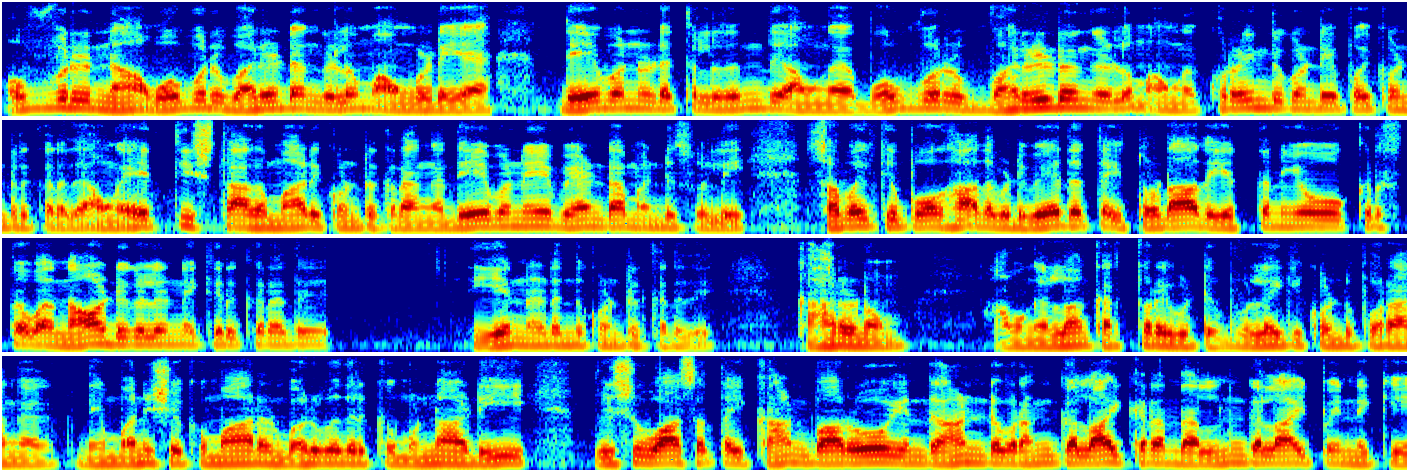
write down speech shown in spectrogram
ஒவ்வொரு நா ஒவ்வொரு வருடங்களும் அவங்களுடைய தேவனிடத்திலிருந்து அவங்க ஒவ்வொரு வருடங்களும் அவங்க குறைந்து கொண்டே போய் கொண்டிருக்கிறது. அவங்க ஏத்திஸ்டாக மாறிக்கொண்டிருக்கிறாங்க தேவனே வேண்டாம் என்று சொல்லி சபைக்கு போகாதபடி வேதத்தை தொடாத எத்தனையோ கிறிஸ்தவ நாடுகள் இன்னைக்கு இருக்கிறது. ஏன் நடந்து கொண்டிருக்கிறது? காரணம் அவங்க எல்லாம் கர்த்தரை விட்டு விலகி கொண்டு போகிறாங்க நீ மனுஷகுமாரன் வருவதற்கு முன்னாடி விசுவாசத்தை காண்பாரோ என்று ஆண்டவர் அங்கலாய்க்கிற அந்த அங்கலாய்ப்பு இன்னைக்கு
